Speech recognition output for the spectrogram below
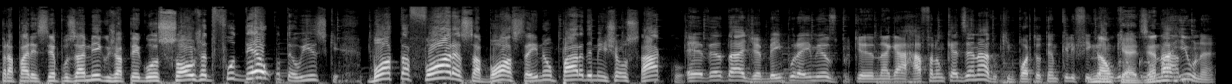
pra aparecer pros amigos, já pegou sol, já fudeu com o teu uísque. Bota fora essa bosta aí, não para de me encher o saco. É verdade, é bem por aí mesmo, porque na garrafa não quer dizer nada. O que importa é o tempo que ele fica Não no, quer no- dizer no nada. barril, né?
